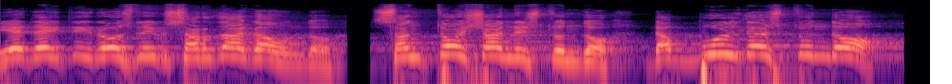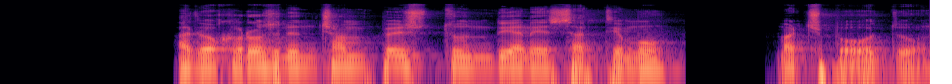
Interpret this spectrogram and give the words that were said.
ఏదైతే ఈరోజు నీకు సరదాగా ఉందో సంతోషాన్ని ఇస్తుందో డబ్బులు తెస్తుందో అది ఒకరోజు నేను చంపేస్తుంది అనే సత్యము మర్చిపోవద్దు.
